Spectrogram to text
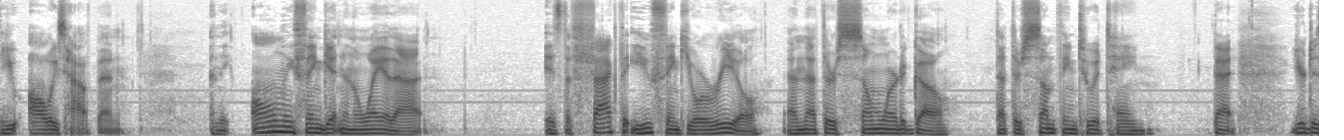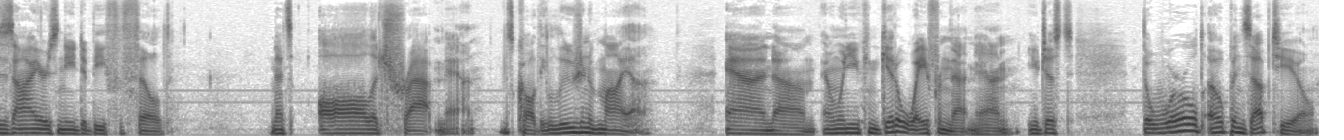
You always have been. And the only thing getting in the way of that is the fact that you think you're real and that there's somewhere to go, that there's something to attain, that your desires need to be fulfilled. And that's all a trap, man. It's called the illusion of Maya. And um, and when you can get away from that, man, you just the world opens up to you.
